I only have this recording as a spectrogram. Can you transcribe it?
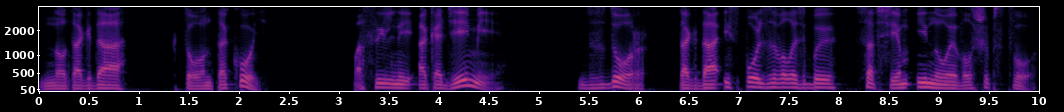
Но тогда кто он такой? Посыльный академии? Вздор, тогда использовалось бы совсем иное волшебство.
